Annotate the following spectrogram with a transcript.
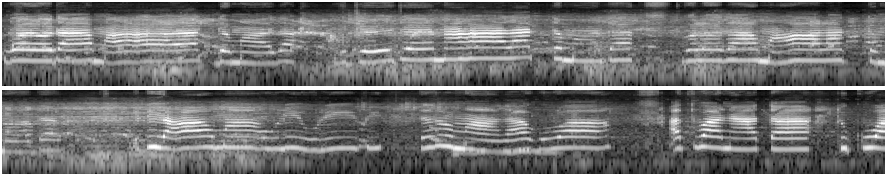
गरोदा महाराष्ट्र माझा जय जय महाराष्ट्र माझा गरोदा महाराष्ट्र माझा इतिहा आत्वानाता तुकवा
